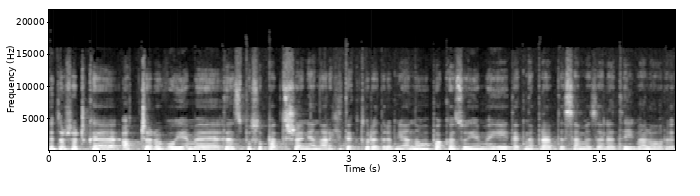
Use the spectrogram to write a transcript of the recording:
My troszeczkę odczarowujemy ten sposób patrzenia na architekturę drewnianą, a pokazujemy jej tak naprawdę same zalety i walory walory.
